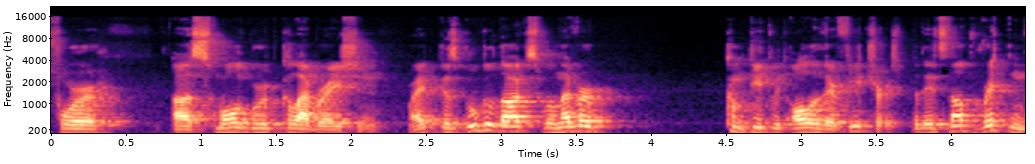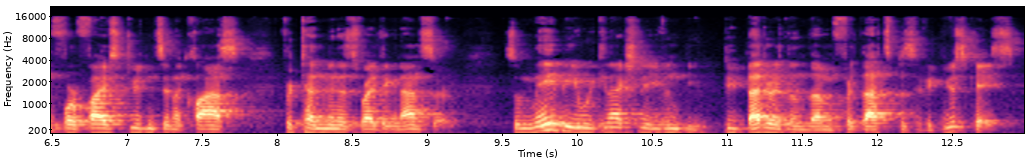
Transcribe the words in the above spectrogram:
for a small group collaboration, right? Because Google Docs will never compete with all of their features, but it's not written for five students in a class for 10 minutes writing an answer. So maybe we can actually even be, be better than them for that specific use case.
